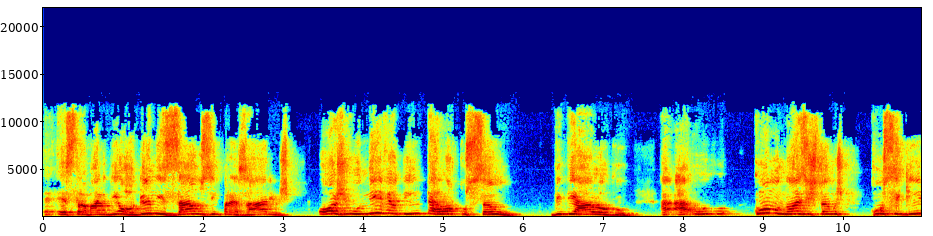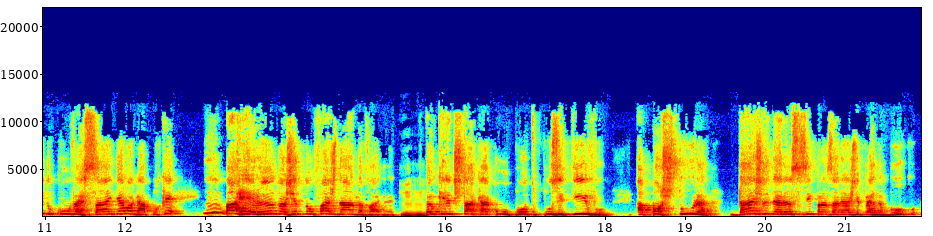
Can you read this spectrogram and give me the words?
é, esse trabalho de organizar os empresários, hoje o nível de interlocução, de diálogo, a, a, o, como nós estamos conseguindo conversar e dialogar, porque embarreirando a gente não faz nada, Wagner. Uhum. Então eu queria destacar como um ponto positivo a postura das lideranças empresariais de Pernambuco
